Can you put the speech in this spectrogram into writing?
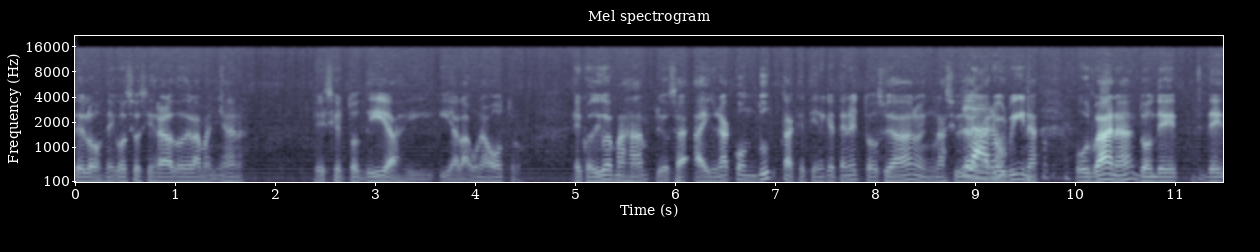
de los negocios cierra a las 2 de la mañana, eh, ciertos días y, y a la una otro. El código es más amplio, o sea, hay una conducta que tiene que tener todo ciudadano en una ciudad, Claro. urbana, urbana donde de-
